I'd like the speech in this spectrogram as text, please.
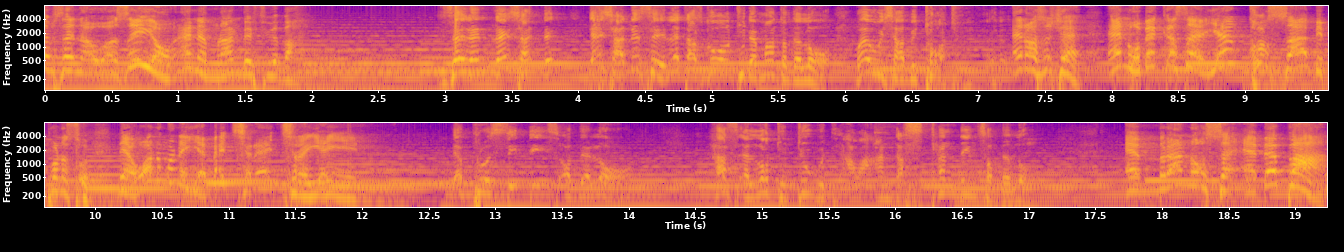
Kyerɛwsɛm sɛ na wɔ Zion no bɛfi bɛba He said, then, then, shall, then, then shall they say, Let us go on to the mount of the law, where we shall be taught. ɛna ɔso hwɛ ɛna wɔbɛka sɛ yɛnkɔ saa bepɔ no so na ɛhɔ nom no yɛbɛkyerɛkyerɛ yɛn The proceedings of the law has a lot to do with our understandings of the law. mmara no sɛ ɛbɛba a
